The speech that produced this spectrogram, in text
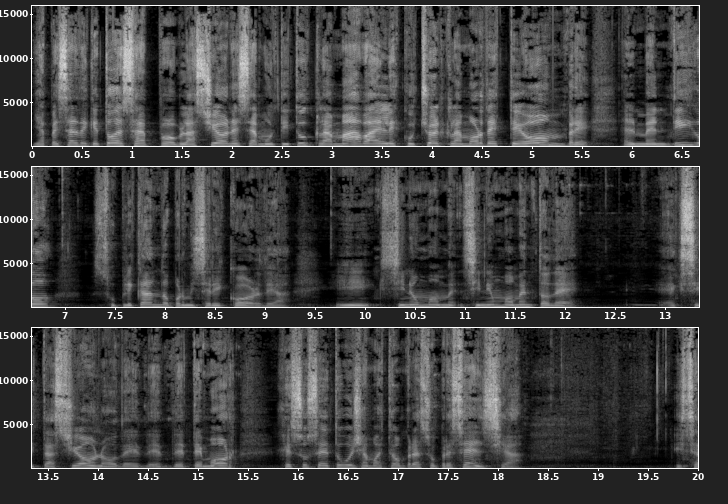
Y a pesar de que toda esa población, esa multitud clamaba, él escuchó el clamor de este hombre, el mendigo, suplicando por misericordia y sin un, sin un momento de excitación o de, temor, Jesús se detuvo y llamó a este hombre a su presencia. Y se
